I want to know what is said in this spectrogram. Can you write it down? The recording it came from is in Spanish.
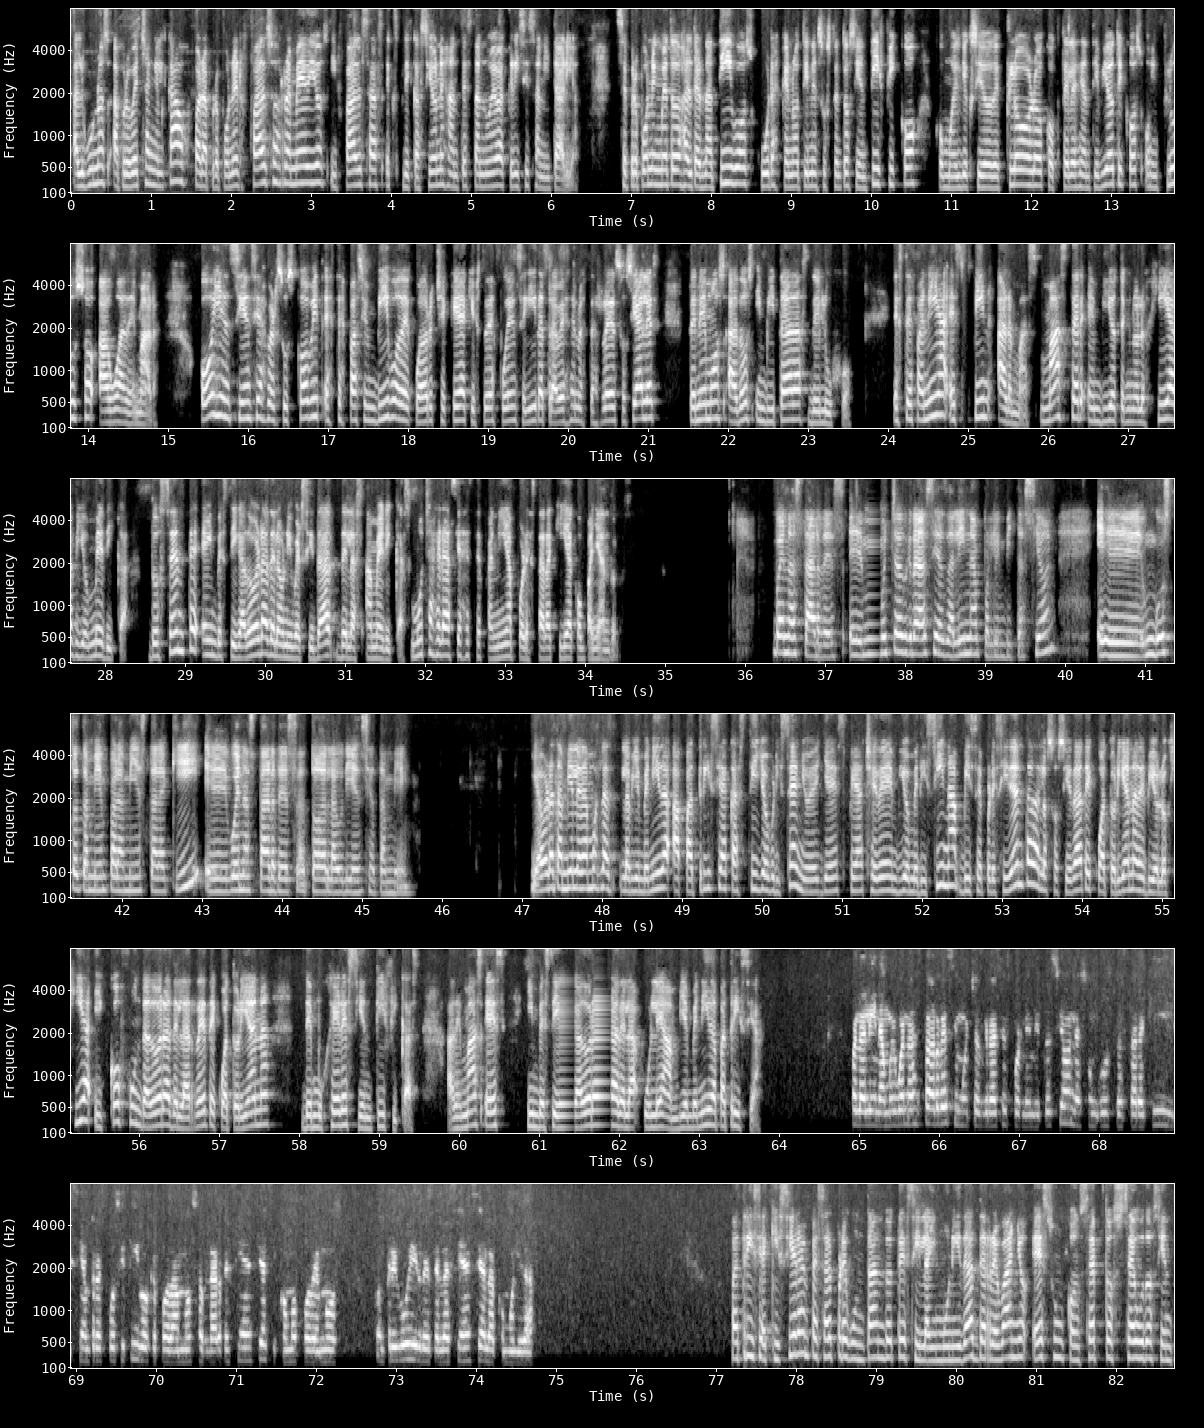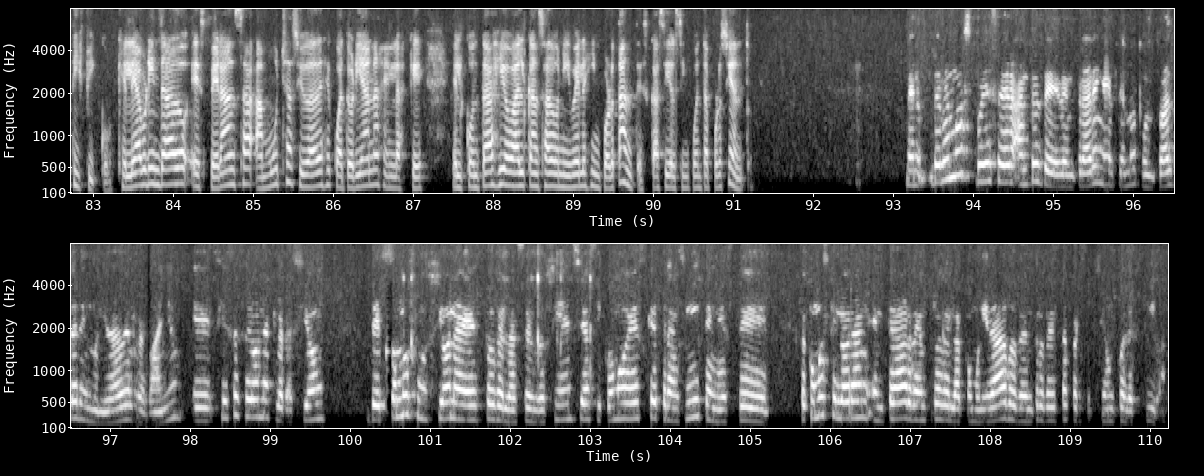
algunos aprovechan el caos para proponer falsos remedios y falsas explicaciones ante esta nueva crisis sanitaria. Se proponen métodos alternativos, curas que no tienen sustento científico, como el dióxido de cloro, cócteles de antibióticos o incluso agua de mar. Hoy en Ciencias versus COVID, este espacio en vivo de Ecuador Chequea que ustedes pueden seguir a través de nuestras redes sociales, tenemos a dos invitadas de lujo. Estefanía Espín Armas, máster en biotecnología biomédica, docente e investigadora de la Universidad de las Américas. Muchas gracias, Estefanía, por estar aquí acompañándonos. Buenas tardes. Eh, muchas gracias, Alina, por la invitación. Eh, un gusto también para mí estar aquí. Eh, buenas tardes a toda la audiencia también. Y ahora también le damos la, bienvenida a Patricia Castillo Briceño. Ella es PhD en biomedicina, vicepresidenta de la Sociedad Ecuatoriana de Biología y cofundadora de la Red Ecuatoriana de Mujeres Científicas. Además es investigadora de la ULEAM. Bienvenida, Patricia. Hola Lina, muy buenas tardes y muchas gracias por la invitación. Es un gusto estar aquí y siempre es positivo que podamos hablar de ciencias y cómo podemos contribuir desde la ciencia a la comunidad. Patricia, quisiera empezar preguntándote si la inmunidad de rebaño es un concepto pseudocientífico que le ha brindado esperanza a muchas ciudades ecuatorianas en las que el contagio ha alcanzado niveles importantes, casi el 50%. Bueno, debemos, voy a hacer, antes de, entrar en el tema puntual de la inmunidad del rebaño, eh, sí es hacer una aclaración de cómo funciona esto de las pseudociencias y cómo es que transmiten este cómo es que logran entrar dentro de la comunidad o dentro de esta percepción colectiva.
